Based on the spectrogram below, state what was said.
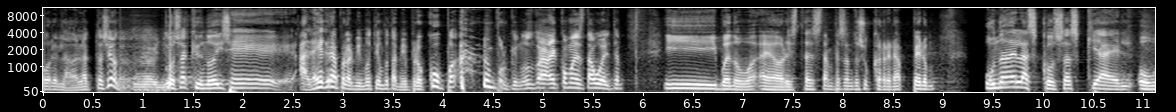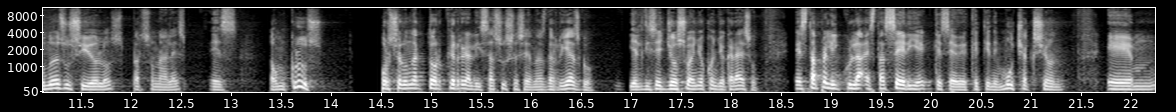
Por el lado de la actuación. No, yo- Cosa que uno dice alegra, pero al mismo tiempo también preocupa, porque uno sabe cómo es esta vuelta. Y bueno, eh, ahorita está empezando su carrera, pero una de las cosas que a él, o uno de sus ídolos personales, es Tom Cruise, por ser un actor que realiza sus escenas de riesgo. Y él dice, yo sueño con llegar a eso. Esta película, esta serie, que se ve que tiene mucha acción, em,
